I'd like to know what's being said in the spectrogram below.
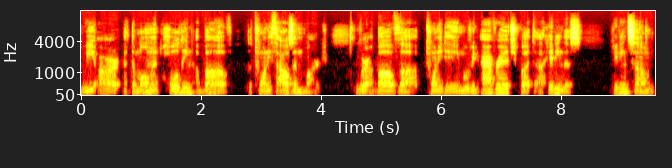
we are at the moment holding above the 20,000 mark. We're above the 20-day moving average, but uh, hitting this, hitting some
